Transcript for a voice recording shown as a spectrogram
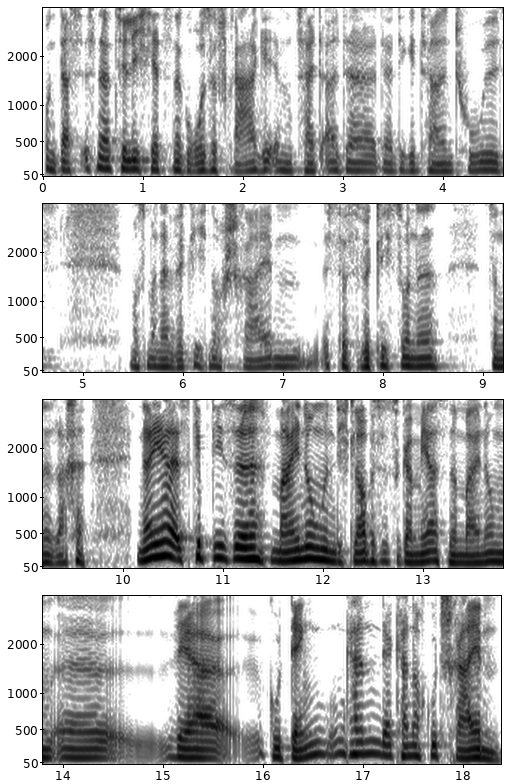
Und das ist natürlich jetzt eine große Frage im Zeitalter der digitalen Tools. Muss man da wirklich noch schreiben? Ist das wirklich so eine, so eine Sache? Naja, es gibt diese Meinung, und ich glaube, es ist sogar mehr als eine Meinung, äh, wer gut denken kann, der kann auch gut schreiben.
